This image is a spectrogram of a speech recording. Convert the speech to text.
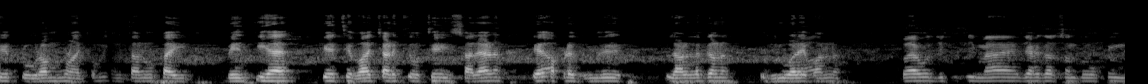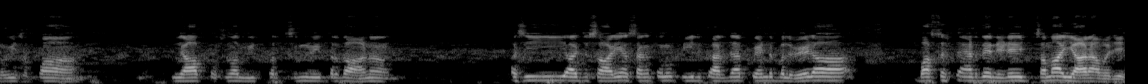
ਇਹ ਪ੍ਰੋਗਰਾਮ ਹੋਣਾ ਚਾਹੀਦਾ। ਸੰਗਤਾਂ ਨੂੰ ਭਾਈ ਬੇਨਤੀ ਹੈ ਕਿ ਇੱਥੇ ਵੱਧ ਚੜ ਕੇ ਉੱਥੇ ਹਿੱਸਾ ਲੈਣ ਤੇ ਆਪਣੇ ਗੁਰੂ ਦੇ ਲੜ ਲੱਗਣ ਤੇ ਗੁਰੂ ਵਾਲੇ ਬਣਨ। ਵਾਹਿਗੁਰੂ ਜੀ ਕੀ ਮੈਂ ਜਹਦਰ ਸੰਤੋਖ ਸਿੰਘ ਮਵੀ ਸੱਪਾ ਪੰਜਾਬ ਪੁਲਿਸ ਦਾ ਮੀਤ ਸਿੰਘ ਵੀ ਪ੍ਰਧਾਨ। ਅਸੀਂ ਅੱਜ ਸਾਰੀਆਂ ਸੰਗਤਾਂ ਨੂੰ ਅਪੀਲ ਕਰਦੇ ਹਾਂ, ਪਿੰਡ ਬਲਵੇੜਾ ਬੱਸ ਸਟੈਂਡ ਦੇ ਨੇੜੇ ਸਮਾਂ 11 ਵਜੇ।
